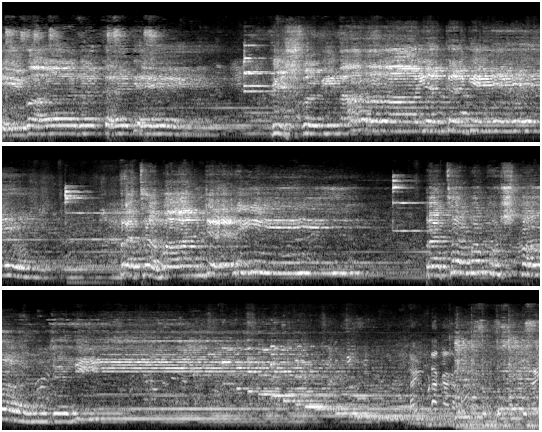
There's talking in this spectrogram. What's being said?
ನಿವಾರಕಗೆ ಪುಷ್ಪಾಂಜಲಿ ನಾಟ್ಯ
